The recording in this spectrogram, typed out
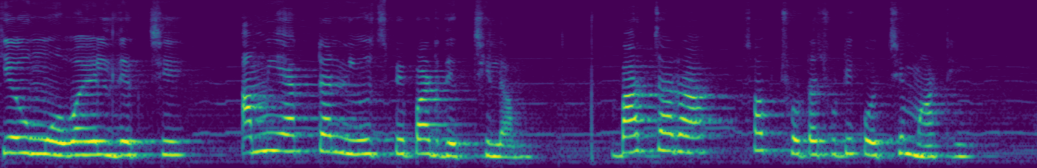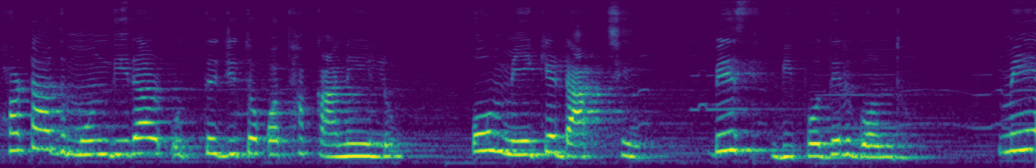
কেউ মোবাইল দেখছে, আমি একটা নিউজ পেপার দেখছিলাম। বাচ্চারা সব ছোটাছুটি করছে মাঠে। হঠাৎ মন্দিরার উত্তেজিত কথা কানে এলো। ও মেয়েকে ডাকছে, বেশ বিপদের গন্ধ। মেয়ে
